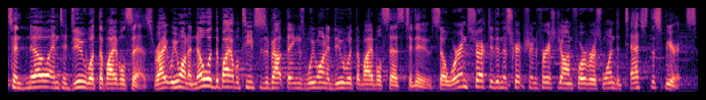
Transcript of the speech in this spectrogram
to know and to do what the bible says right? We want to know what the bible teaches about things. We want to do what the bible says to do. So we're instructed in the scripture in 1 john 4 verse 1 to test the spirits.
